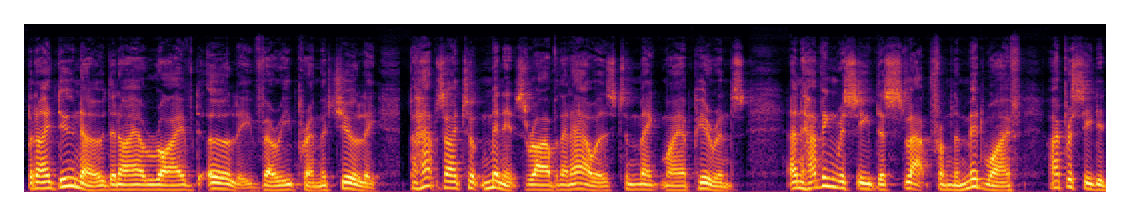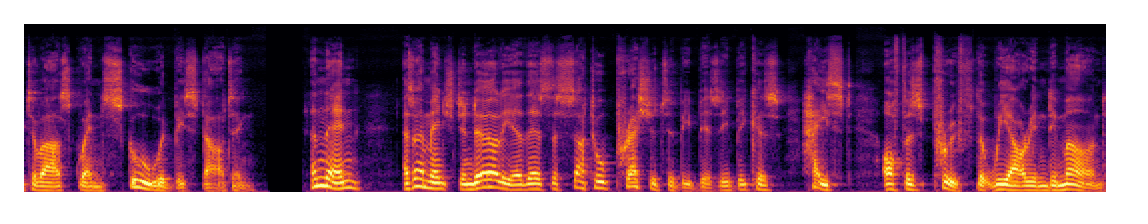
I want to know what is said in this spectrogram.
but I do know that I arrived early, very prematurely. Perhaps I took minutes rather than hours to make my appearance, and having received a slap from the midwife, I proceeded to ask when school would be starting. And then, as I mentioned earlier, there's the subtle pressure to be busy because haste offers proof that we are in demand,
